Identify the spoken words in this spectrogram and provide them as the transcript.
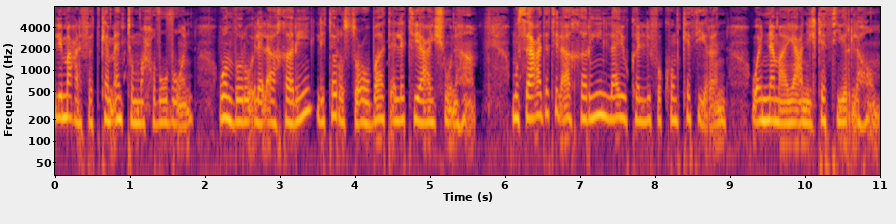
لمعرفة كم أنتم محظوظون وانظروا إلى الآخرين لتروا الصعوبات التي يعيشونها مساعدة الآخرين لا يكلفكم كثيرا وإنما يعني الكثير لهم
